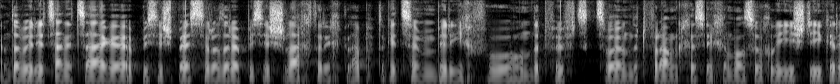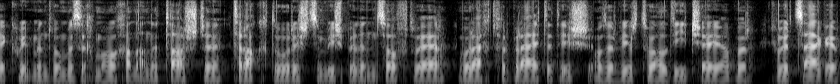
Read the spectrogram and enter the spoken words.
Ähm, da würde ich jetzt auch nicht sagen, etwas ist besser oder etwas ist schlechter. Ich glaube, da gibt's im Bereich von 150, 200 Franken sicher mal so ein bisschen Einsteiger-Equipment, wo man sich mal kann antasten kann. Traktor ist zum Beispiel eine Software, wo recht verbreitet ist, oder Virtual DJ, aber ich würde sagen,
